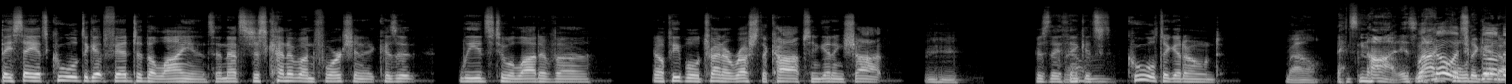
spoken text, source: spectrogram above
they say it's cool to get fed to the lions, and that's just kind of unfortunate because it leads to a lot of uh, you know people trying to rush the cops and getting shot Mhm. because they think Well, it's cool to get owned. Well, it's not. It's Well, not no, cool it's to no, get on.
